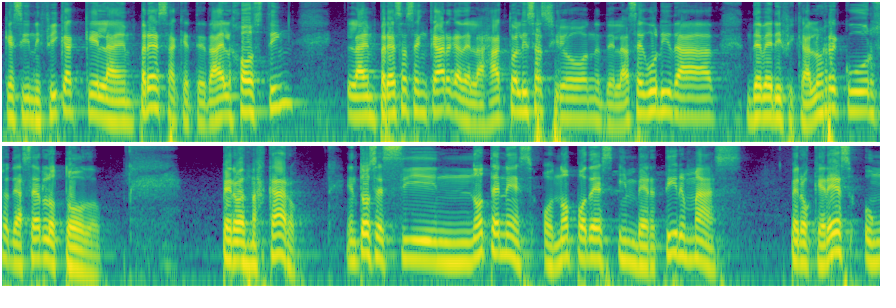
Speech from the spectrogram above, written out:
que significa que la empresa que te da el hosting la empresa se encarga de las actualizaciones, de la seguridad, de verificar los recursos, de hacerlo todo. Pero es más caro. Entonces, si no tenés o no podés invertir más, pero querés un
